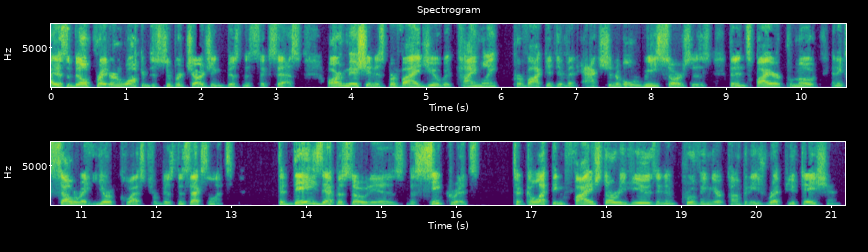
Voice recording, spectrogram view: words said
Hi, this is Bill Prater, and welcome to Supercharging Business Success. Our mission is to provide you with timely, provocative, and actionable resources that inspire, promote, and accelerate your quest for business excellence. Today's episode is the secrets to collecting five star reviews and improving your company's reputation.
